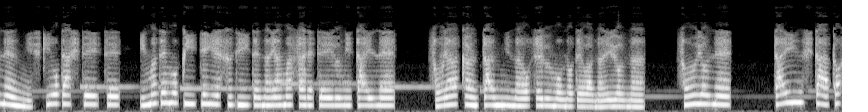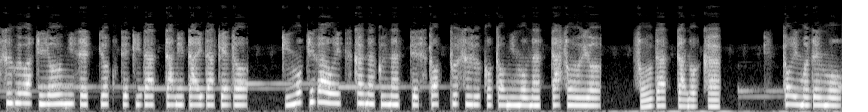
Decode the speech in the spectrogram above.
年に式を出していて、今でも PTSD で悩まされているみたいね。そりゃあ簡単に治せるものではないよな。そうよね。退院した後すぐは治療に積極的だったみたいだけど、気持ちが追いつかなくなってストップすることにもなったそうよ。そうだったのか。きっと今でも、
